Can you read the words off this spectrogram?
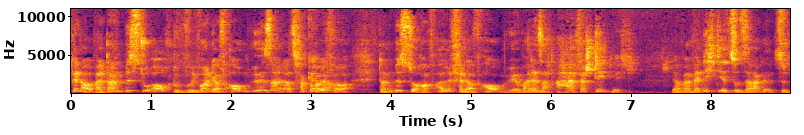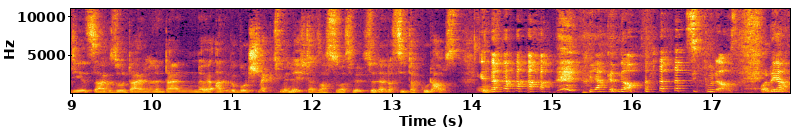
Genau, weil dann bist du auch, du, wir wollen ja auf Augenhöhe sein als Verkäufer, Genau. dann bist du auch auf alle Fälle auf Augenhöhe, weil der sagt, aha, er versteht mich. Ja, weil wenn ich dir zu, sage, zu dir jetzt sage, so dein, dein äh, Angebot schmeckt mir nicht, dann sagst du, was willst du denn? Das sieht doch gut aus. Und, Ja, genau. Sieht gut aus. und, ja.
